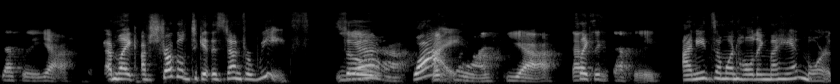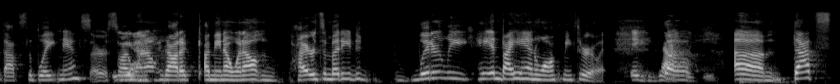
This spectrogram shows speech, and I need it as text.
exactly. Yeah. I'm like, I've struggled to get this done for weeks. So yeah. why? Yeah. That's like, exactly. I need someone holding my hand more. That's the blatant answer. So yeah. I went out and got a, I mean, I went out and hired somebody to literally hand by hand walk me through it. Exactly. So, um, that's,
